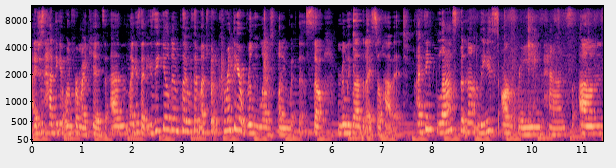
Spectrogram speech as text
I just had to get one for my kids and like I said Ezekiel didn't play with it much but Corinthia really loves playing with this so I'm really glad that I still have it. I think last but not least are rain pants. Um,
